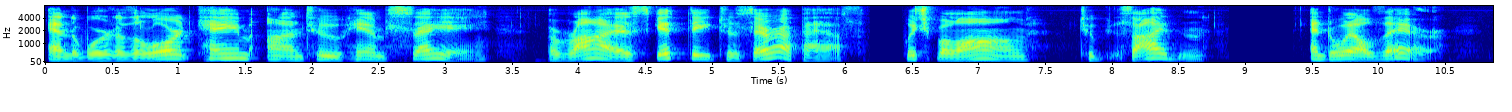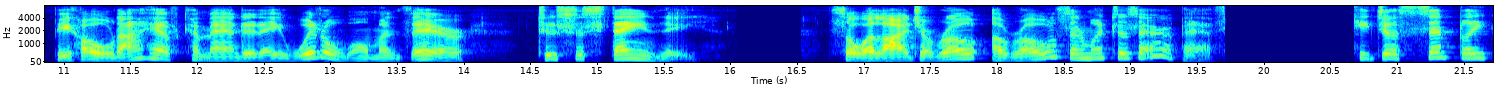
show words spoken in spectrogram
And the word of the Lord came unto him, saying, Arise, get thee to Zarephath, which belong to Sidon, and dwell there. Behold, I have commanded a widow woman there to sustain thee. So Elijah arose and went to Zarephath. He just simply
